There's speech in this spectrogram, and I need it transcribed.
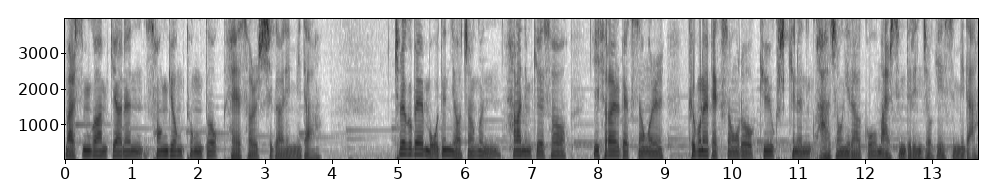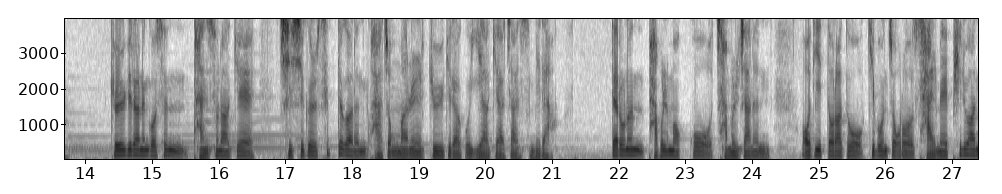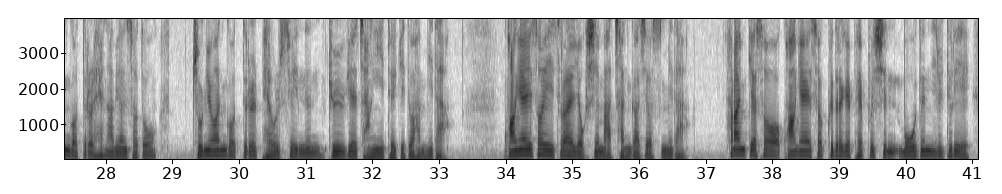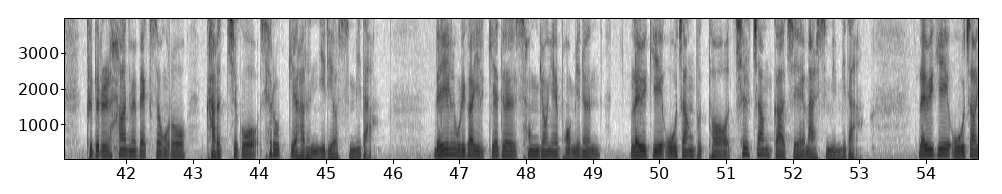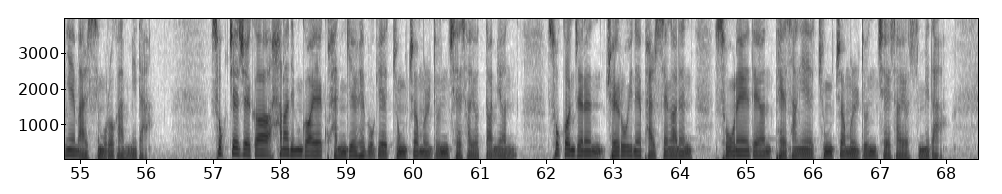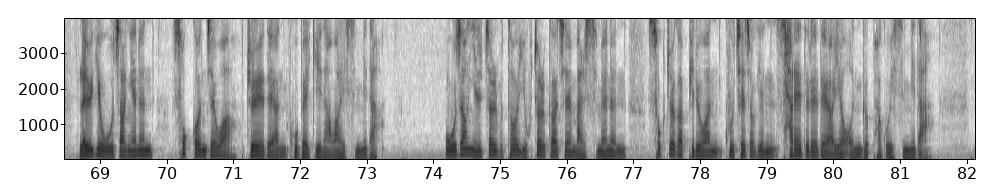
말씀과 함께하는 성경 통독 해설 시간입니다. 출애굽의 모든 여정은 하나님께서 이스라엘 백성을 그분의 백성으로 교육시키는 과정이라고 말씀드린 적이 있습니다. 교육이라는 것은 단순하게 지식을 습득하는 과정만을 교육이라고 이야기하지 않습니다. 때로는 밥을 먹고 잠을 자는 어디 있더라도 기본적으로 삶에 필요한 것들을 행하면서도 중요한 것들을 배울 수 있는 교육의 장이 되기도 합니다. 광야에서의 이스라엘 역시 마찬가지였습니다. 하나님께서 광야에서 그들에게 베푸신 모든 일들이 그들을 하나님의 백성으로 가르치고 새롭게 하는 일이었습니다. 내일 우리가 읽게 될 성경의 범위는 레위기 5장부터 7장까지의 말씀입니다. 레위기 5장의 말씀으로 갑니다. 속죄죄가 하나님과의 관계 회복에 중점을 둔 제사였다면 속건제는 죄로 인해 발생하는 손해에 대한 배상에 중점을 둔 제사였습니다. 레위기 5장에는 속건제와 죄에 대한 고백이 나와 있습니다. 5장 1절부터 6절까지의 말씀에는 속죄가 필요한 구체적인 사례들에 대하여 언급하고 있습니다.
